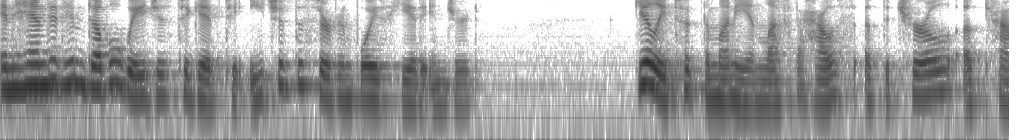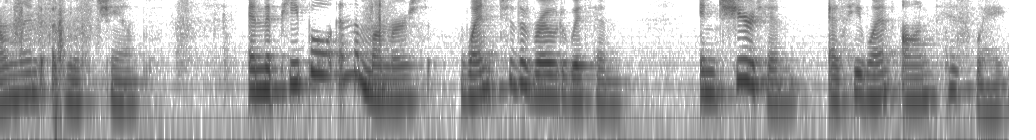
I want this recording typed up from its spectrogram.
and handed him double wages to give to each of the servant boys he had injured. Gilly took the money and left the house of the churl of Townland of Mischance, and the people and the mummers went to the road with him and cheered him as he went on his way.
